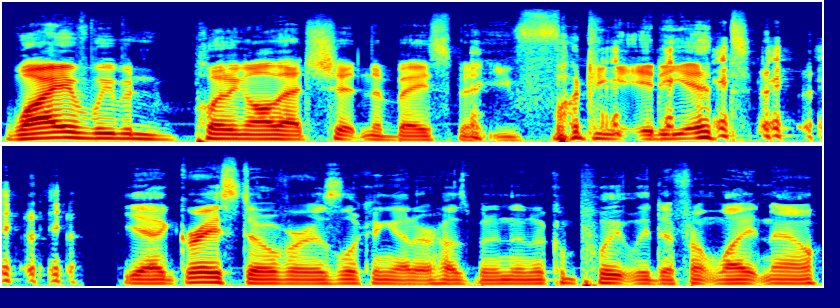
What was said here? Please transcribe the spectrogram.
Why have we been putting all that shit in the basement, you fucking idiot? Yeah, Grace Dover is looking at her husband in a completely different light now.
